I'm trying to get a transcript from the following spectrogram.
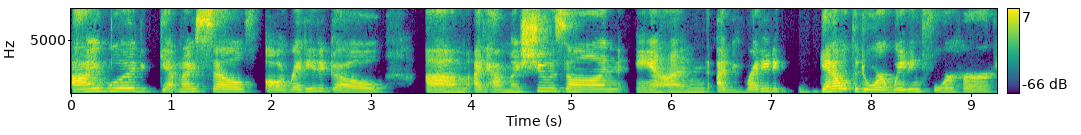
I would get myself all ready to go. Um, I'd have my shoes on and I'd be ready to get out the door waiting for her.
